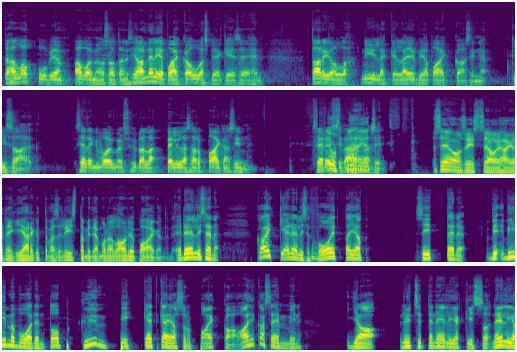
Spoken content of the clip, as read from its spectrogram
tähän loppuun vielä avoimen osalta, niin siellä on neljä paikkaa USDGC tarjolla niille, kellä ei vielä paikkaa sinne kisaan. Et sieltäkin voi myös hyvällä pelillä saada paikan sinne. Seressi vähemmän sitten. Se on siis se on ihan jotenkin järkyttävä se lista, miten monella on jo paikat. Edellisen, kaikki edelliset voittajat, sitten vi- viime vuoden top 10, ketkä ei ole saanut paikkaa aikaisemmin, ja nyt sitten neljä, kissa, neljä,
